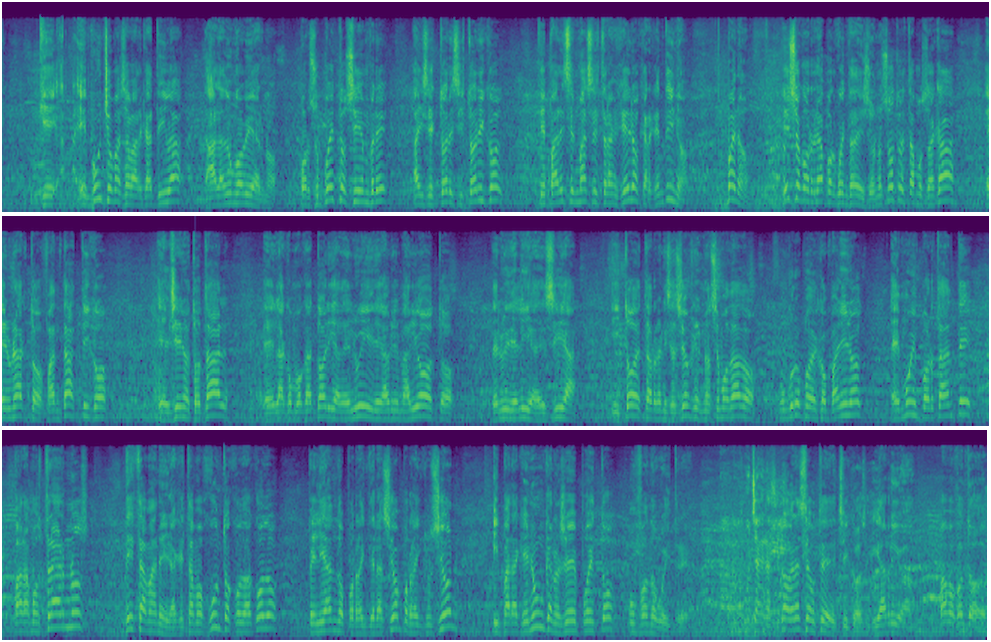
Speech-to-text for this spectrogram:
que es mucho más abarcativa a la de un gobierno. Por supuesto siempre hay sectores históricos que parecen más extranjeros que argentinos. Bueno, eso correrá por cuenta de ellos. Nosotros estamos acá en un acto fantástico, el lleno total, eh, la convocatoria de Luis, de Gabriel Mariotto, de Luis de Lía, decía, y toda esta organización que nos hemos dado un grupo de compañeros es muy importante para mostrarnos de esta manera, que estamos juntos codo a codo peleando por la integración, por la inclusión y para que nunca nos lleve puesto un fondo buitre. Muchas gracias. No, gracias a ustedes chicos. Y arriba, vamos con todo.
